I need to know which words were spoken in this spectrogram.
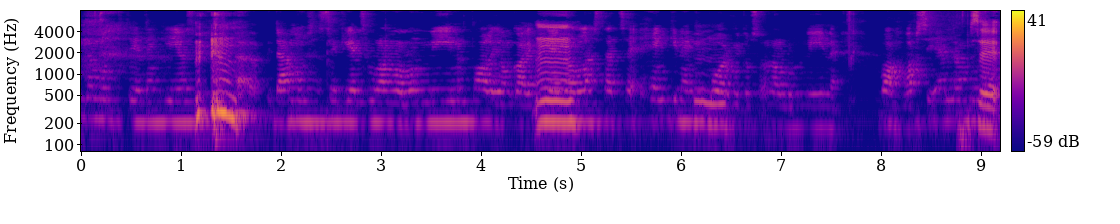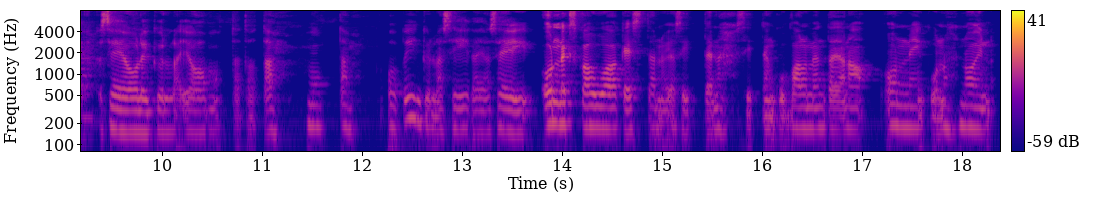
Kyllä, mutta tietenkin jos pitää muistaa sekin, että sulla on ollut niin paljon kaikkea mm. tollaista, että se henkinenkin mm. kuormitus on ollut niin vahva siellä. Se, se oli kyllä joo, mutta, tota, mutta opin kyllä siitä ja se ei onneksi kauaa kestänyt ja sitten, sitten kun valmentajana on niin kuin noin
